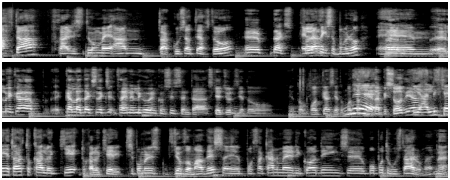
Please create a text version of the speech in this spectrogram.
Αυτά. Ευχαριστούμε αν το ακούσατε αυτό. Ε, εντάξει. θα- Ελάτε και στο επόμενο. Ε, Ε, ε, λογικά, ε, καλά εντάξει, δεν ξέ- θα είναι λίγο inconsistent τα schedules για το, για το podcast, για το podcast, ναι, για τα επεισόδια. Η αλήθεια είναι τώρα το καλοκαίρι, το καλοκαίρι τις επόμενες δύο εβδομάδες που θα κάνουμε recordings ε, όποτε γουστάρουμε. Ναι.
